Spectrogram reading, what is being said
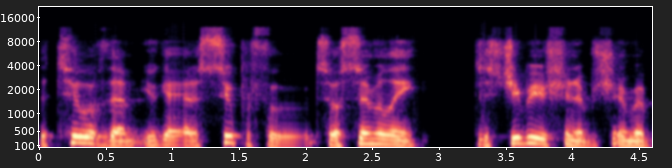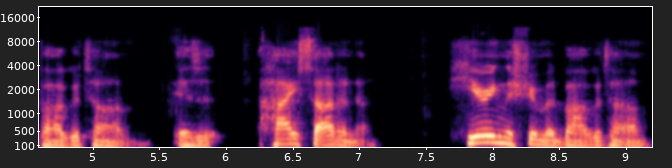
the two of them, you get a superfood. So similarly, distribution of Srimad Bhagavatam is high sadhana. Hearing the Srimad Bhagavatam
